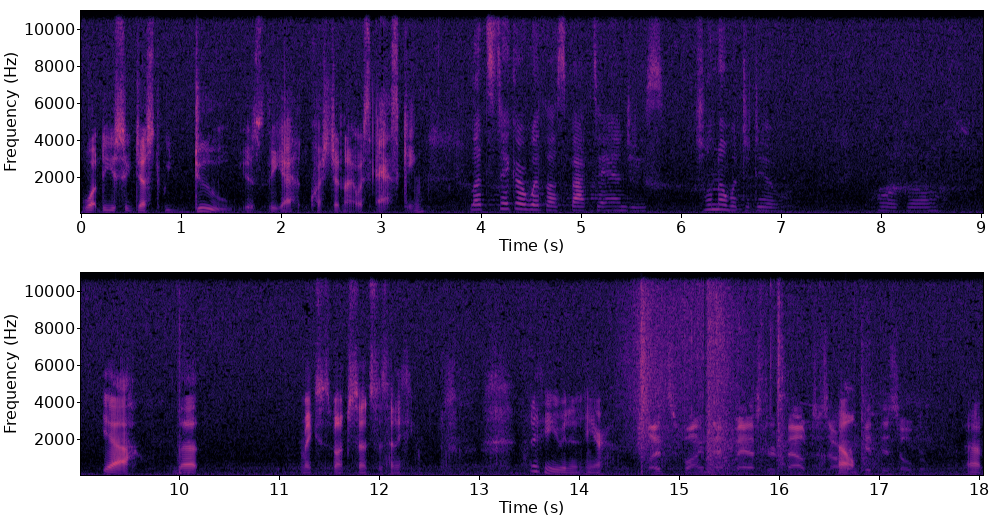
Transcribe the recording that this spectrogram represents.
What do you suggest we do? Is the question I was asking. Let's take her with us back to Angie's. She'll know what to do. Poor girl. Yeah, that makes as much sense as anything. Anything even in here? Let's find that bastard Baltazar Oh. and get this over. with. Um.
